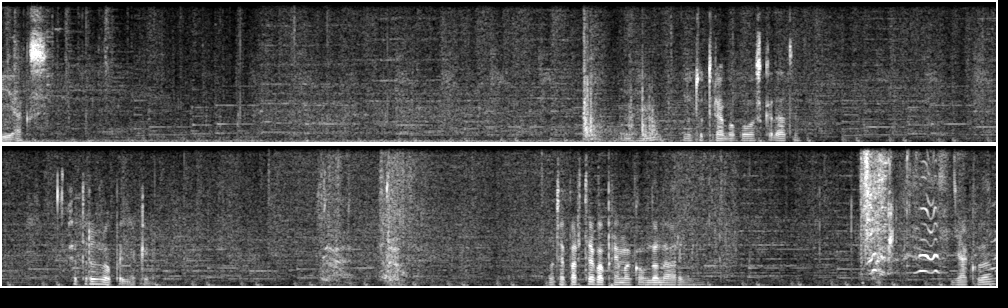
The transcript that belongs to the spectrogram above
Якс. Угу. Ну тут треба було скидати. Хитрожопий який. Ну тепер треба прямиком до нарнії. Дякую.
